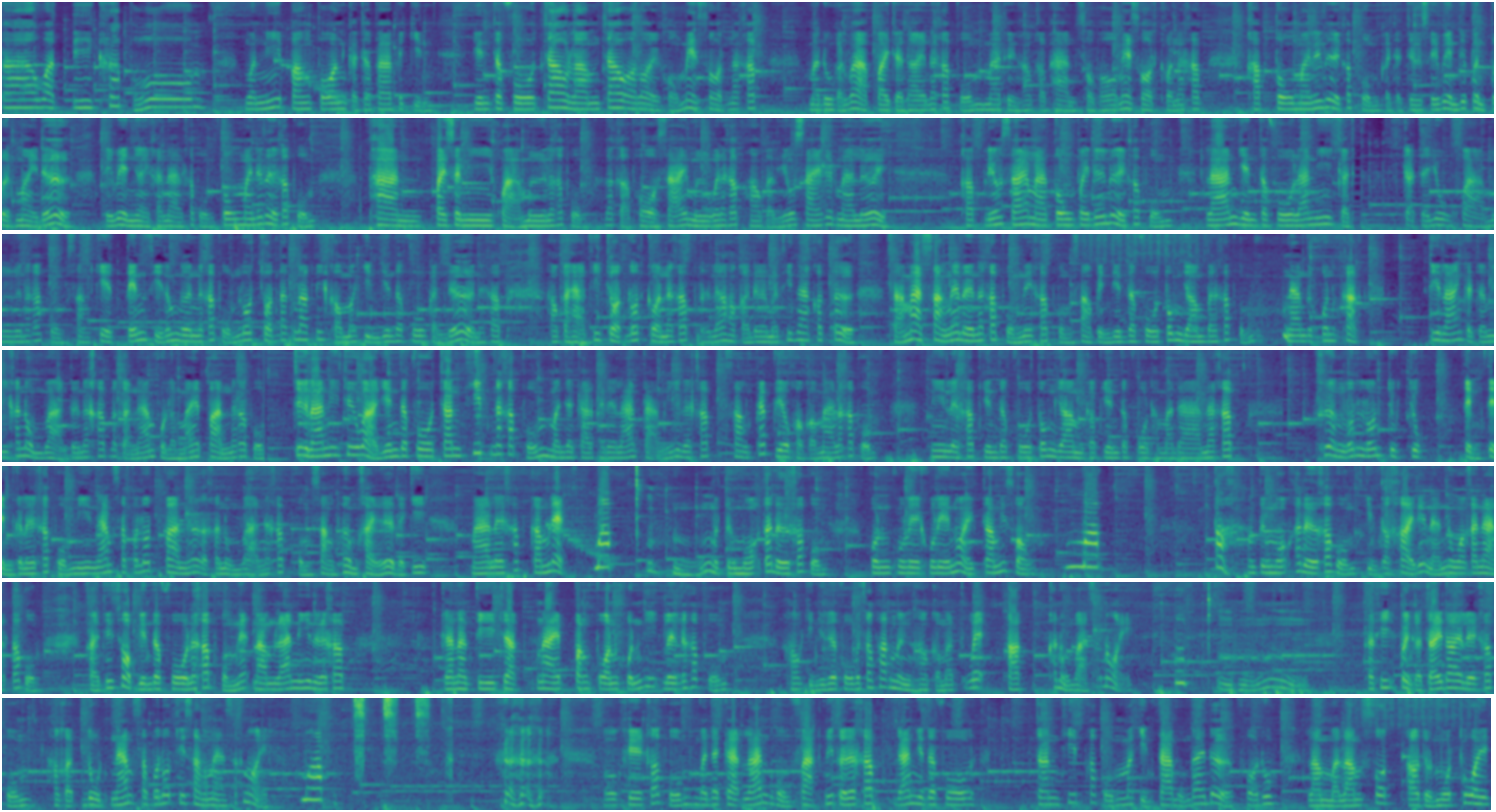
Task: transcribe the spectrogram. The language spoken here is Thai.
สวัสดีครับผม วันนี้ปังปอนก็จะพาไปกิน เย็นตาโฟเจ้าลำเจ้าอร่อยของแม่สอดนะครับ มาดูกันว่าไปจะได้นะครับผมมาถึงเฮากับผ่านสพแม่สอดก่อนนะครับขับตรงมาเรื่อยๆครับผมก็จะเจอเซเว่นที่เปิดเปิดใหม่เด้อเซเว่นใหญ่ขนาดครับผมตรงมาเรื่อยๆครับผมผ่านไปรษณีย์ขวามือแล้วครับผม แล้วก็พอซ้ายมือไว้นะครับเฮากับเลี้ยวซ้ายขึ้นมาเลยครับเลี้ยวซ้ายมาตรงไปเรื่อยๆครับผม ร้านเย็นตาโฟร้านนี้ก็ ก็จะอยู่ขวามือนะครับผมสังเกตเต็นท์สีน้ำเงินนะครับผมรถจอดนักๆที่เขามากินเย็นตาโฟกันเด้อนะครับเขาก็หาที่จอดรถก่อนนะครับแล้วเขาก็เดินมาที่หน้าเคาน์เตอร์ สามารถสั่งได้เลยนะครับผมนี่ครับผมสั่งเป็นเย็นตาโฟต้มยำไปนะครับผมน้ำทุกคนกักที่ร้านก็จะมีขนมหวานด้วยนะครับ แล้วก็น้ำผลไม้ปั่นนะครับผมชื่อร้านนี้ชื่อว่าเย็นตาโฟจันทิพย์นะครับผมบรรยากาศภายในร้านตามนี้เลยครับสั่งแป๊บเดียวเขาก็มาแล้วครับผมนี่เลยครับเย็นตาโฟต้มยำกับเย็นตาโฟธรรมดานะครับ รื่องล้นล้นๆจุกๆเต็มเต็มๆกันเลยครับผมมีน้ำสับปะรดปั่นแล้วกับขนมหวานนะครับผมสั่งเพิ่มไข่เลยเดี๋ยวกี้มาเลยครับกำแรกมับอื้อหือมันตึงเหมาะตะเดอครับผมคนกูเลกูเลหน่อยกำที่สองมับตะมันตึงเหมาะตะเดอครับผมกินกับไข่ได้หนานัวขนาดครับผมใครที่ชอบเย็นตาโฟนะครับผมแนะนำร้านนี้เลยนะครับการันตีจากนายปังปอนคนนี้เลยนะครับผมเขากินเย็นตาโฟไปสักพักหนึ่งเขากลับมาแวะตักขนมหวานสักหน่อยปึ๊บอือหือะทิเปิดกระจายได้เลยครับผมเขาก็ดูดน้ำสับปะรดที่สั่งมาสักหน่อยมับโอเคครับผมบรรยากาศร้านผมฝากนี่ตัวนะครับร้านเยนตาโฟจันทิพย์ครับผมมากินตามผมได้เด้อพอดูลำมาลำสดเอาจนหมดถ้วย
